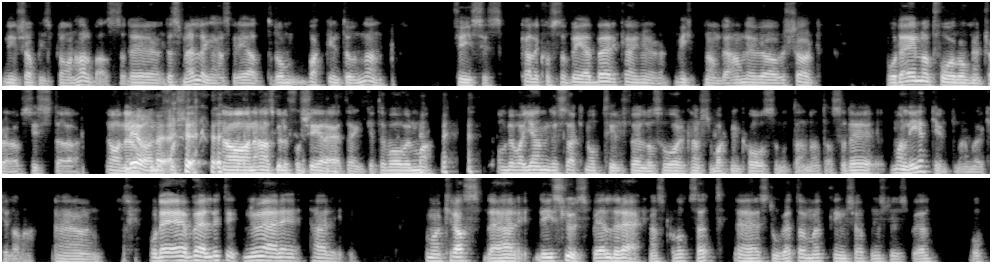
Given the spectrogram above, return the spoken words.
Linköpings planhalva. Alltså det, det smäller ganska rejält och de backar inte undan fysiskt. Kalle Kosta Bredberg kan ju vittna om det. Han blev överkörd både en och två gånger tror jag, sista. Ja, när, han skulle, forcera, ja, när han skulle forcera helt enkelt. Det var väl om det var Jendisak något tillfälle och så var det kanske Martin Karlsson något annat. Alltså det, man leker inte med de där killarna. Uh, och det är väldigt, nu är det här, om man krass, det här, det är slutspel det räknas på något sätt. Uh, Storvreta har mött Linköping i slutspel och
